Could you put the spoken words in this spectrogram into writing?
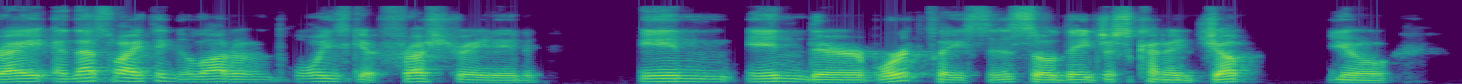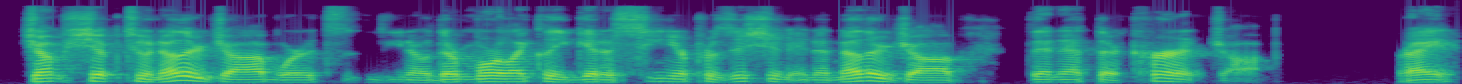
Right? And that's why I think a lot of employees get frustrated in in their workplaces so they just kind of jump, you know, jump ship to another job where it's, you know, they're more likely to get a senior position in another job than at their current job. Right?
